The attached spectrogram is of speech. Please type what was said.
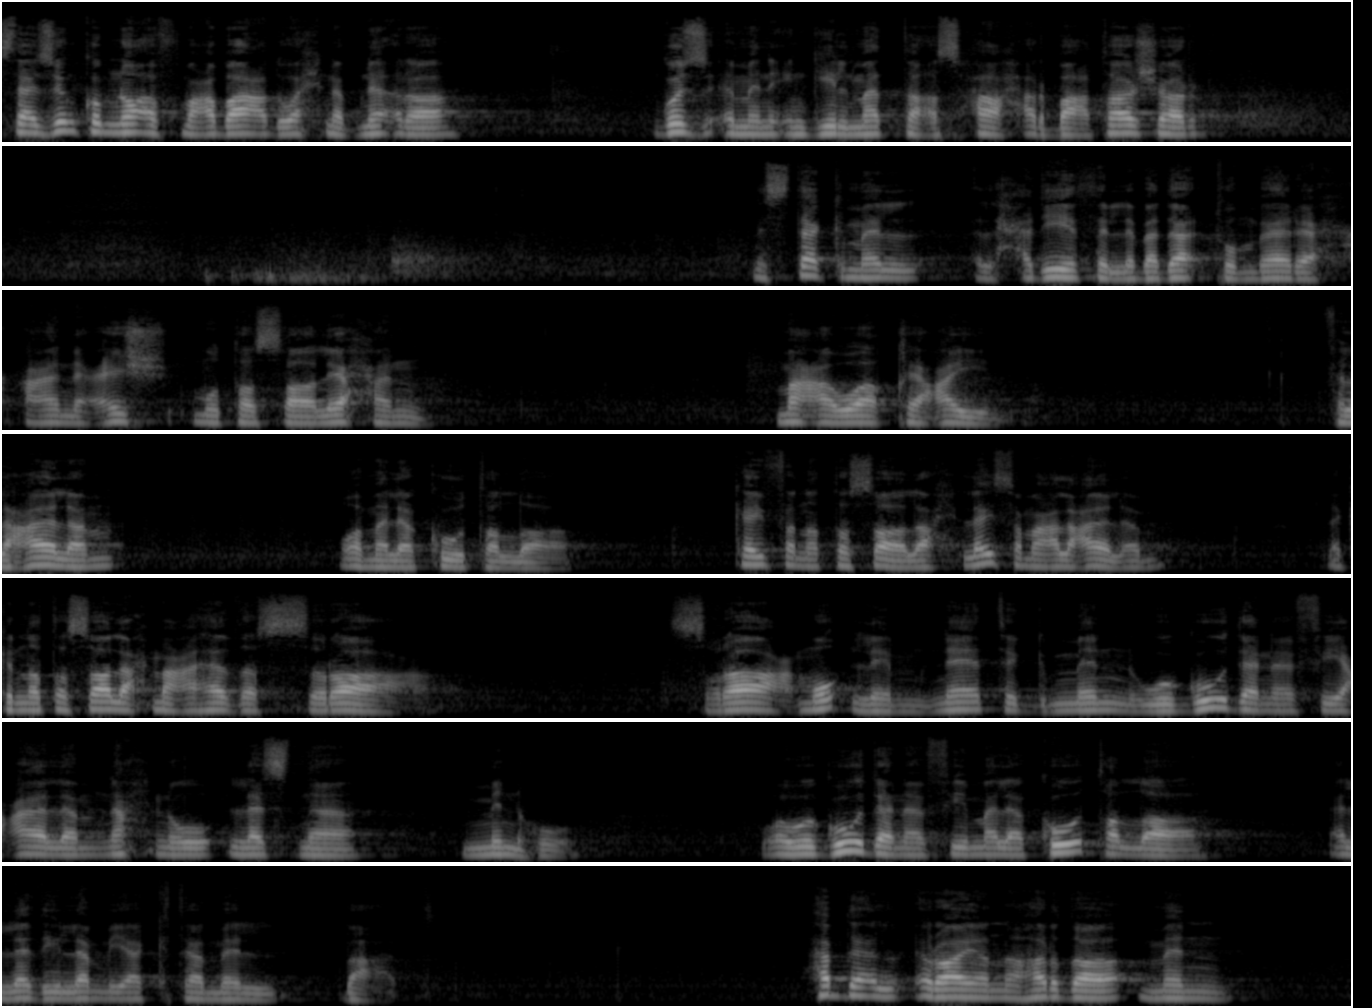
استاذنكم نقف مع بعض وإحنا بنقرأ جزء من إنجيل متى أصحاح 14 نستكمل الحديث اللي بدأته امبارح عن عش متصالحا مع واقعين في العالم وملكوت الله. كيف نتصالح؟ ليس مع العالم لكن نتصالح مع هذا الصراع. صراع مؤلم ناتج من وجودنا في عالم نحن لسنا منه. ووجودنا في ملكوت الله الذي لم يكتمل بعد. هبدأ القراية النهارده من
